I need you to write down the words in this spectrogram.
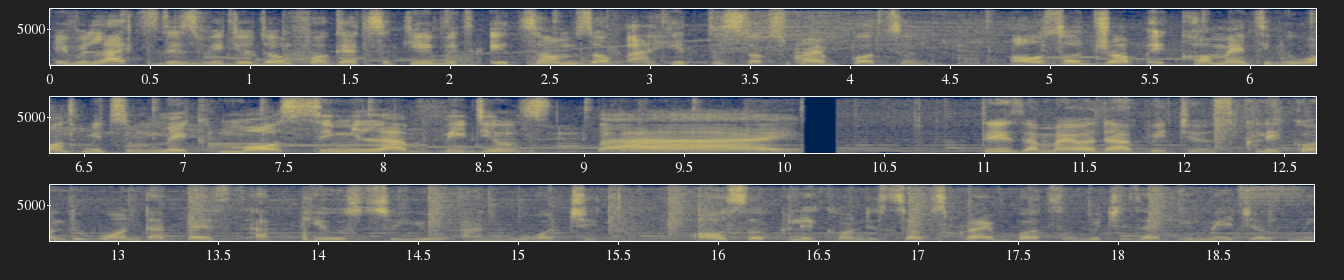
If you liked this video, don't forget to give it a thumbs up and hit the subscribe button. Also drop a comment if you want me to make more similar videos. Bye! These are my other videos. Click on the one that best appeals to you and watch it. Also click on the subscribe button which is an image of me.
